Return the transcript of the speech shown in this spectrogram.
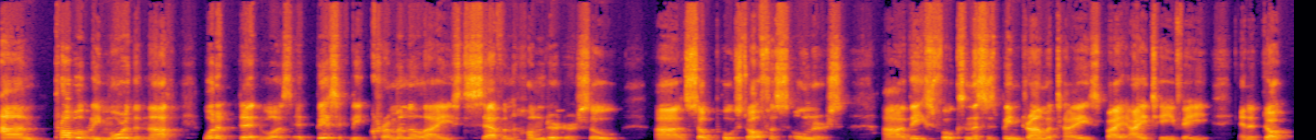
And probably more than that, what it did was it basically criminalized 700 or so uh, sub post office owners. Uh, these folks, and this has been dramatized by ITV in a doc,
